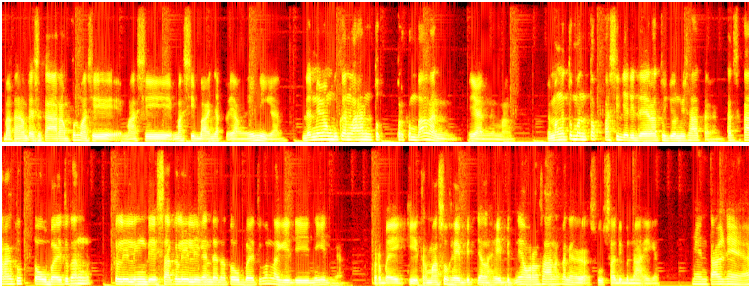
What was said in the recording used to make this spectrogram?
bahkan sampai sekarang pun masih masih masih banyak yang ini kan. Dan memang bukan lahan untuk perkembangan ya memang. Memang itu mentok pasti jadi daerah tujuan wisata kan. Kan sekarang tuh Toba itu kan keliling desa kelilingan Danau Toba itu kan lagi diiniin kan. Perbaiki termasuk habitnya lah. Habitnya orang sana kan yang susah dibenahi kan. Mentalnya ya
